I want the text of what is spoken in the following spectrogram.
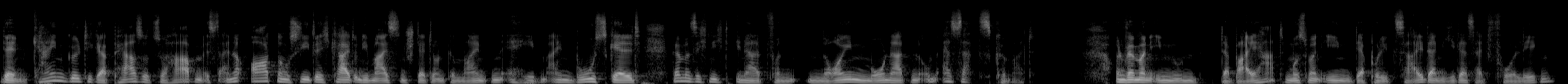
Denn kein gültiger Perso zu haben ist eine Ordnungswidrigkeit und die meisten Städte und Gemeinden erheben ein Bußgeld, wenn man sich nicht innerhalb von neun Monaten um Ersatz kümmert. Und wenn man ihn nun dabei hat, muss man ihn der Polizei dann jederzeit vorlegen?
